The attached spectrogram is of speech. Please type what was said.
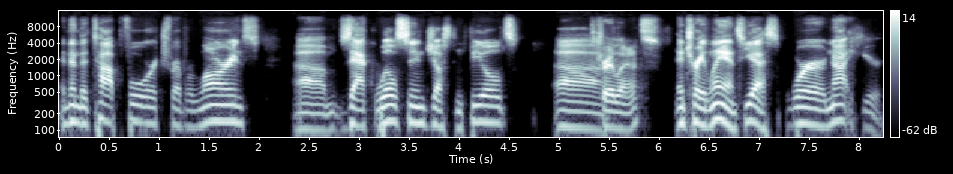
And then the top four: Trevor Lawrence, um, Zach Wilson, Justin Fields, uh, Trey Lance. and Trey Lance, yes, were not here.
